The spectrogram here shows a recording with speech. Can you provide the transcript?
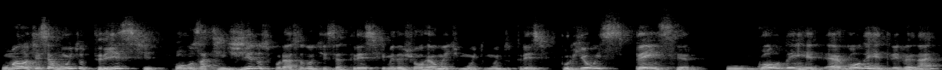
Uma notícia muito triste, fomos atingidos por essa notícia triste que me deixou realmente muito, muito triste, porque o Spencer, o Golden, é Golden Retriever, né?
